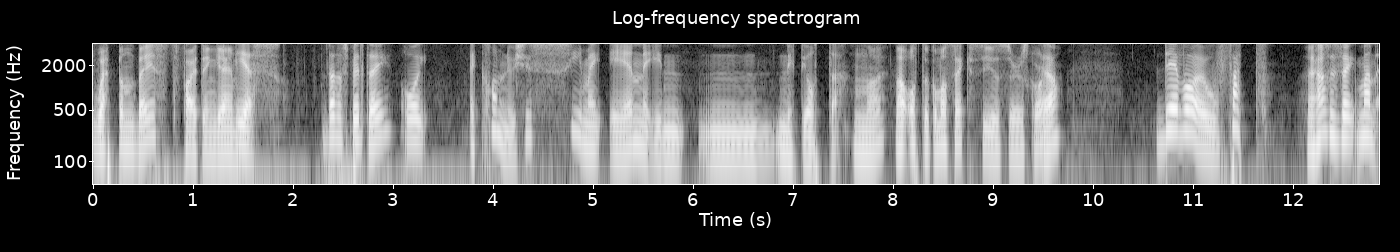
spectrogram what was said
Weapon-based fighting game. Yes. Dette spilte jeg, og jeg kan jo ikke si meg enig i 98. Nei. Det har 8,6 user score. Ja. Det var jo fett. Ja. syns jeg. Men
